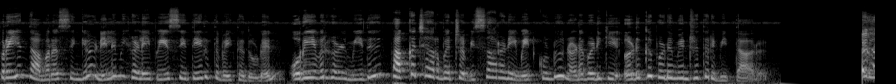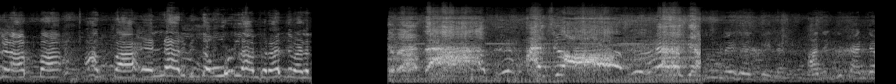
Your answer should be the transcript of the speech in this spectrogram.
பிரியந்த அமரசிங்க நிலைமைகளை பேசி தீர்த்து வைத்ததுடன் உரியவர்கள் மீது பக்கச்சார்பற்ற விசாரணை மேற்கொண்டு நடவடிக்கை எடுக்கப்படும் என்று தெரிவித்தார் எங்கள் அம்மா அப்பா எல்லாரும் இந்த ஊர்ல பிறந்து வளர்ந்து! அதுக்கு சண்டை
